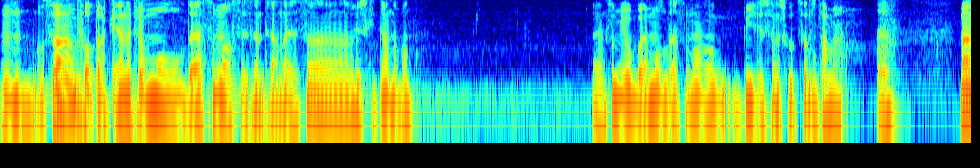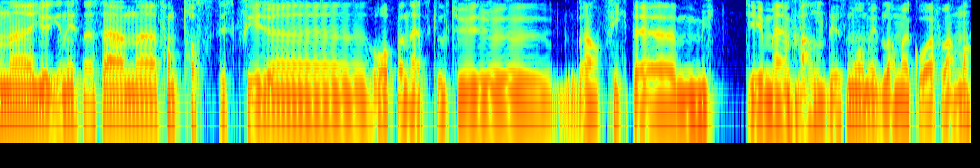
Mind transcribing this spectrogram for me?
Mm. Og så har de fått tak i en fra Molde som er assistenttrener, så jeg husker ikke navnet på han. En som jobber i Molde, som har begynt i Strømsgodset nå. Stemmer. Men uh, Jørgen Isnes er en uh, fantastisk fyr. Uh, åpenhetskultur. ja, fikk det mye med veldig små midler med KFUM. da.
